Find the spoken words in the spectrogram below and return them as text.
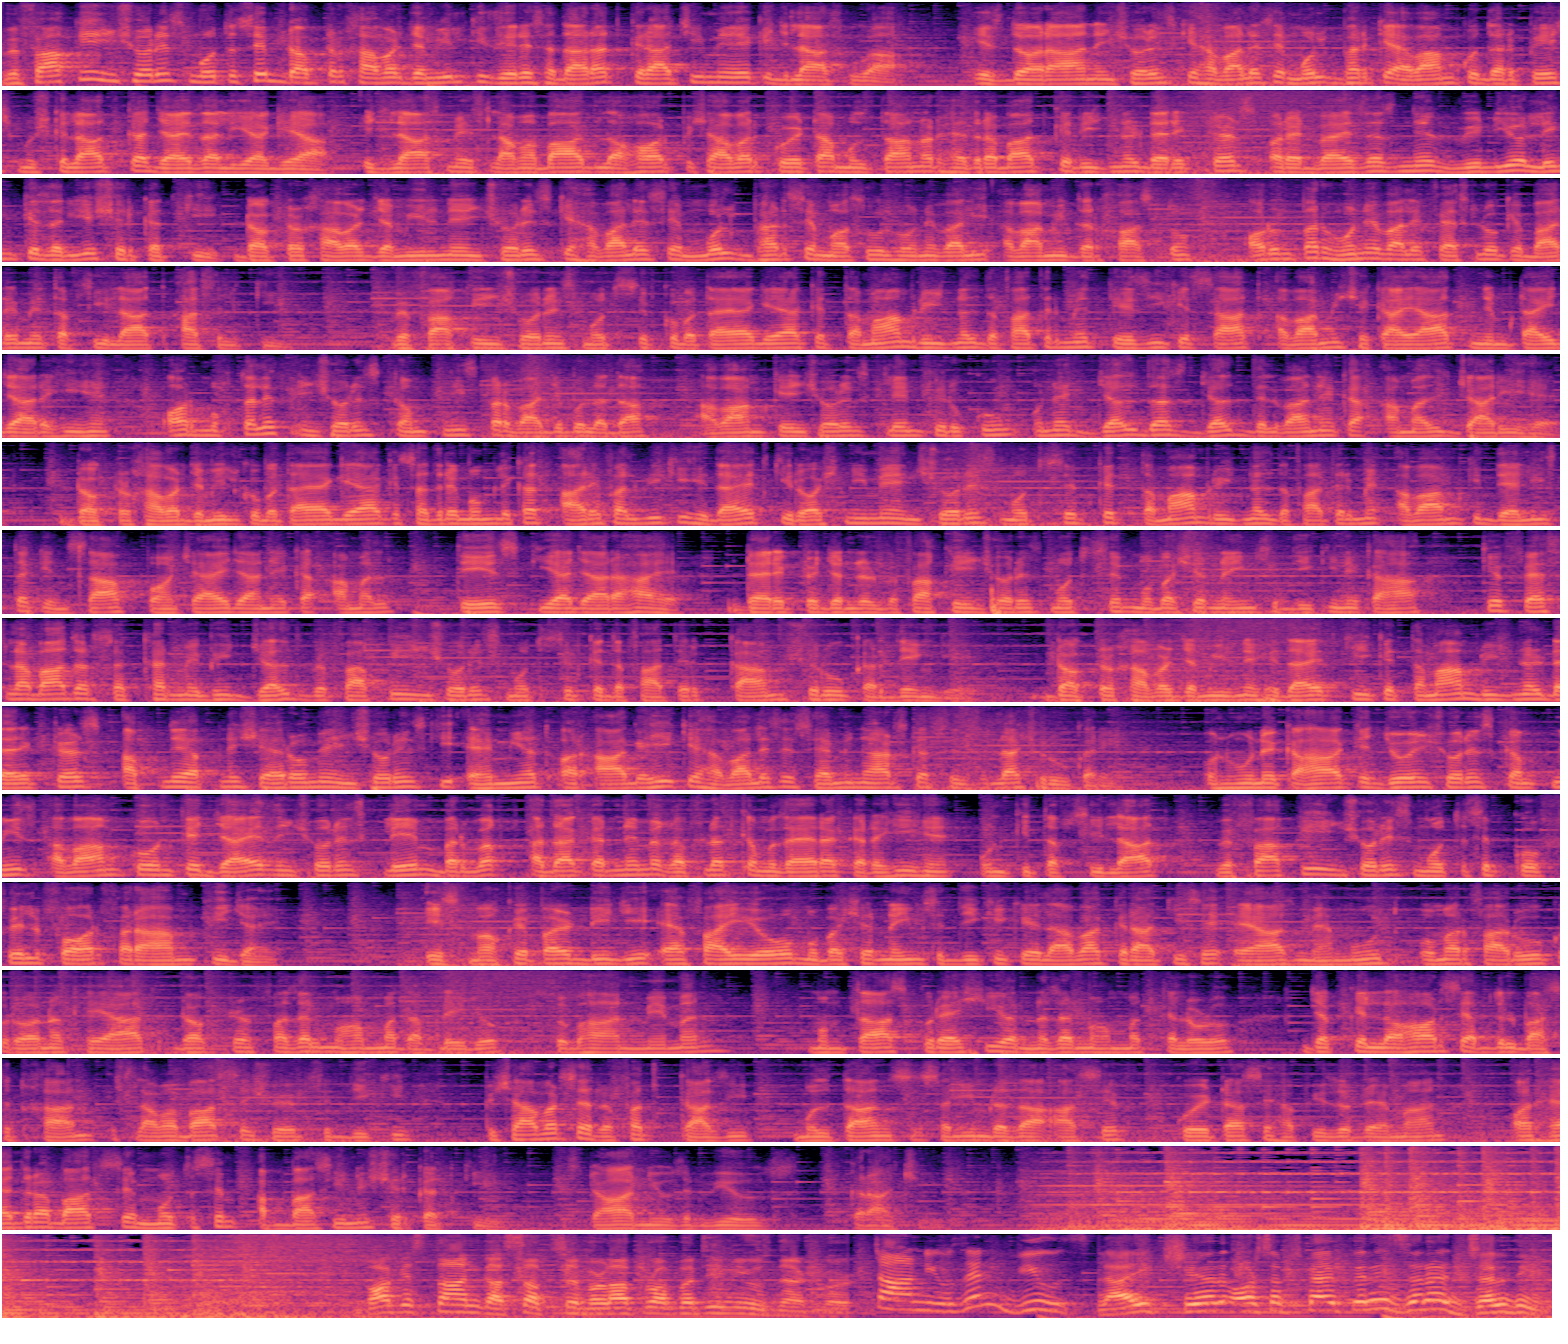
विफाकी insurance मुतसिब doctor Khawar Jameel की जेर सदारत कराची में एक इजलास हुआ। इस दौरान इंश्योरेंस के हवाले से मुल्क भर के अवाम को दरपेश मुश्किल का जायजा लिया गया। इजलास में इस्लामाबाद, लाहौर, पिशावर, कोयटा, मुल्तान और हैदराबाद के रीजनल डायरेक्टर्स और एडवाइजर्स ने वीडियो लिंक के ज़रिए शिरकत की। डॉक्टर खावर जमील ने इंश्योरेंस के हवाले से मुल्क भर से मौसू होने वाली अवामी दरखास्तों और उन पर होने वाले फैसलों के बारे में तफसीलात हासिल की। विफाकी इंश्योरेंस मुतसिब को बताया गया कि तमाम रीजनल दफातर में तेज़ी के साथ अवामी शिकायत निपटाई जा रही हैं और मुख्तलिफ़ इंश्योरेंस कंपनीज़ पर वाजिबुल अदा। आवाम के इंश्योरेंस क्लेम की रुकूम उन्हें जल्द अज जल्द दिलवाने का अमल जारी है। डॉक्टर खावर जमील को बताया गया कि सदर ममलिकत आरिफ अलवी की हिदायत की रोशनी में इंश्योरेंस मुतसिब के तमाम रीजनल दफातर में आवाम की दहलीज तक इंसाफ पहुँचाए जाने का अमल तेज किया जा रहा है। डायरेक्टर जनरल विफाकी इंश्योरेंस मुतसिब मुबशर नईम सिद्दीकी ने कहा कि फैसलाबाद और सखर में भी जल्द विफाकी इंश्योरेंस मुतसिब के दफातर काम शुरू कर देंगे। डॉक्टर खावर जमील ने हिदायत की कि तमाम रीजनल डायरेक्टर्स अपने अपने शहरों में इंश्योरेंस की अहमियत और आगही के हवाले से सेमिनार्स का सिलसिला शुरू करें। उन्होंने कहा कि जो इंश्योरेंस कंपनीज़ आवाम को उनके जायज़ इंश्योरेंस क्लेम बर वक्त अदा करने में गफलत का मुजाहरा कर रही हैं, उनकी तफसीलात विफाकी इंश्योरेंस मुतसिब को फिल फॉर फराहम की जाएँ। इस मौके पर D G F I O Mubashar Naeem Siddiqui के अलावा कराची से एयाज महमूद, उमर फारूक, रौनक हयात, डॉक्टर फजल मोहम्मद अबरेजो सुबहान मेमन, मुमताज़ कुरैशी और नज़र मोहम्मद कलोड़ो, जबकि लाहौर से अब्दुल बासित खान, इस्लामाबाद से शुएब सिद्दीकी, पिशावर से रफत काजी, मुल्तान से सलीम रजा आसिफ, कोयटा से हफीज़ुररहमान और हैदराबाद से मुतसिम अब्बासी ने शिरकत की। Star News reviews Karachi. Pakistan का सबसे बड़ा property news network. Star News and views. Like share और सब्सक्राइब करें जरा जल्दी।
